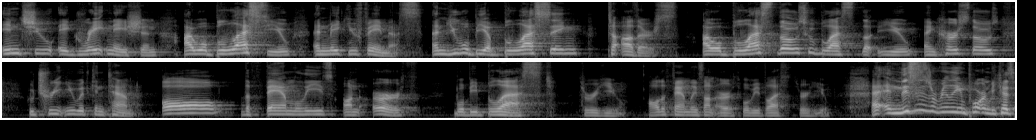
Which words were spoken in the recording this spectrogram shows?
into a great nation. I will bless you and make you famous, and you will be a blessing to others. I will bless those who bless the, you and curse those who treat you with contempt. All the families on earth will be blessed through you. All the families on earth will be blessed through you. And this is really important because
